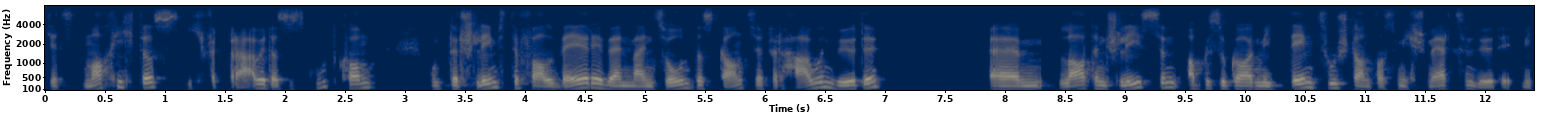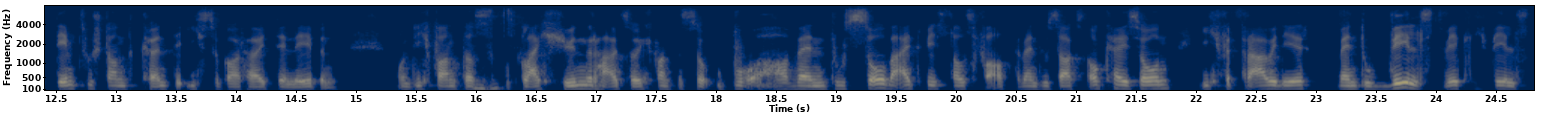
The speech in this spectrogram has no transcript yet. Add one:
jetzt mache ich das, ich vertraue, dass es gut kommt. Und der schlimmste Fall wäre, wenn mein Sohn das Ganze verhauen würde, ähm, Laden schließen, aber sogar mit dem Zustand, was mich schmerzen würde, mit dem Zustand könnte ich sogar heute leben. Und ich fand das mhm. gleich Hühnerhaut so, ich fand das so, boah, wenn du so weit bist als Vater, wenn du sagst, okay, Sohn, ich vertraue dir, wenn du willst, wirklich willst,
